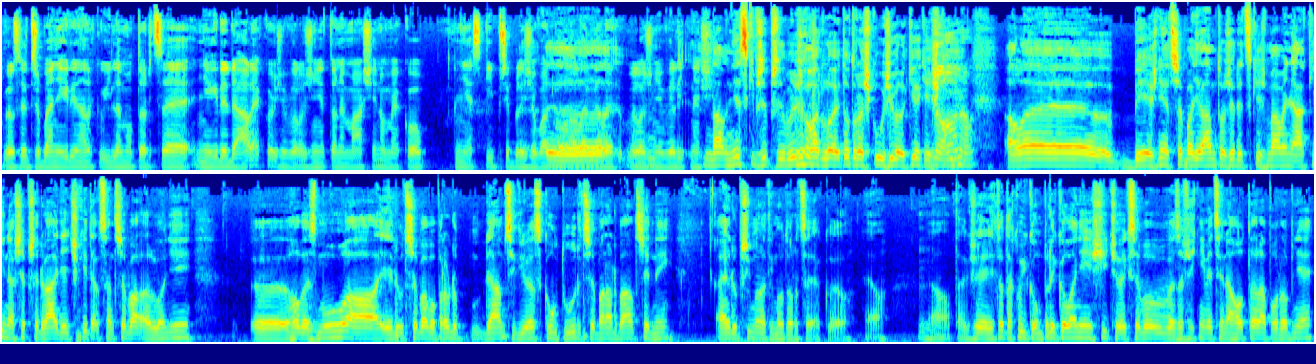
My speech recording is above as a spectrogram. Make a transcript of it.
Byl jsi třeba někdy na takovýhle motorce někde dál, jako že vyloženě to nemáš jenom jako městský přibližovadlo, ale eh, vyloženě vylítneš. Na městský přibližovadlo je to trošku už velký a těžký, no, no. ale běžně třeba dělám to, že vždycky, když máme nějaké naše předváděčky, tak jsem třeba loni uh, ho vezmu a jedu třeba opravdu, dám si dílskou tour třeba na dva, tři dny a jedu přímo na té motorce. Jako jo, jo. Hmm. Jo, takže je to takový komplikovanější, člověk se veze všechny věci na hotel a podobně,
